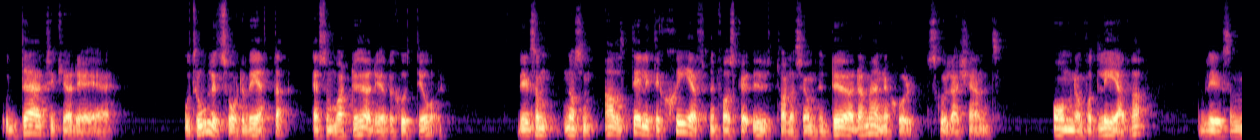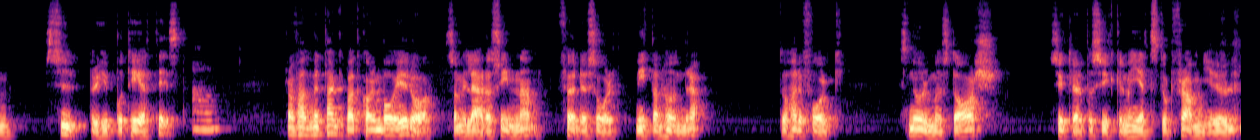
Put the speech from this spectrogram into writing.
Och där tycker jag det är otroligt svårt att veta eftersom hon varit död i över 70 år. Det är liksom något som alltid är lite skevt när folk ska uttala sig om hur döda människor skulle ha känt om de fått leva. Det blir liksom superhypotetiskt. Ja. Framförallt med tanke på att Karin Boye då, som vi lärde oss innan, föddes år 1900. Då hade folk snurrmustasch, cyklade på cykel med jättestort framhjul.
